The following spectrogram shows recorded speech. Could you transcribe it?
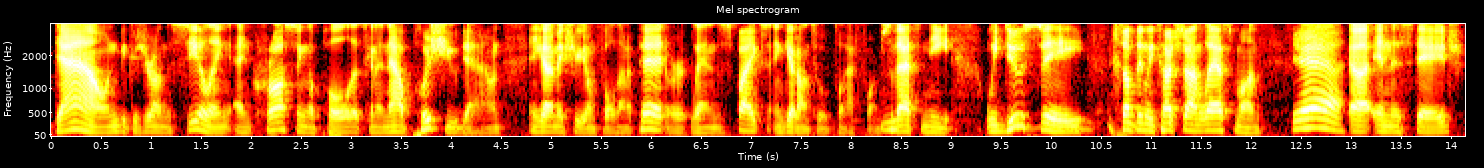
down because you're on the ceiling and crossing a pole that's going to now push you down. And you got to make sure you don't fall down a pit or land in the spikes and get onto a platform. So that's neat. We do see something we touched on last month Yeah. uh, in this stage.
